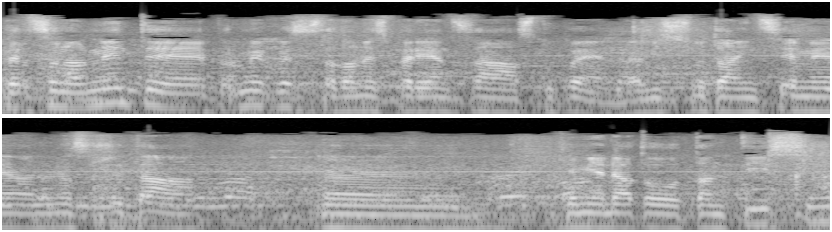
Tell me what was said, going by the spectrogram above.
Personalmente per me questa è stata un'esperienza stupenda, vissuta insieme ad una società eh, che mi ha dato tantissimo,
